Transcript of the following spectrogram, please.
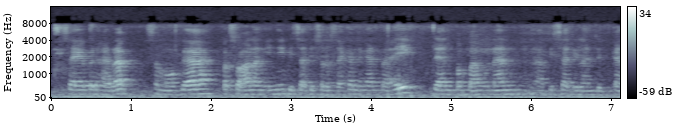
Saya berharap semoga persoalan ini bisa diselesaikan dengan baik dan pembangunan uh, bisa dilanjutkan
